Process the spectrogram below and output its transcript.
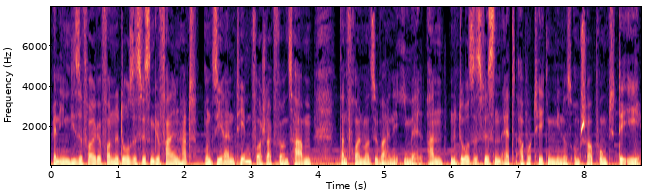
Wenn Ihnen diese Folge von Ne Dosis Wissen gefallen hat und Sie einen Themenvorschlag für uns haben, dann freuen wir uns über eine E-Mail an ne Dosiswissen at apotheken-umschau.de.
